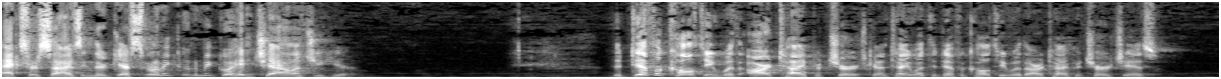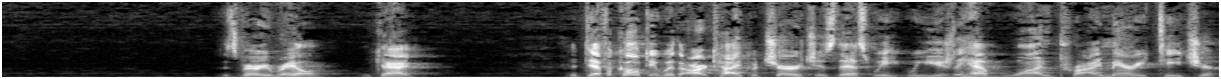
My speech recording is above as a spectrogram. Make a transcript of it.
Exercising their gifts. So let me, let me go ahead and challenge you here. The difficulty with our type of church, can I tell you what the difficulty with our type of church is? It's very real, okay? The difficulty with our type of church is this we, we usually have one primary teacher.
